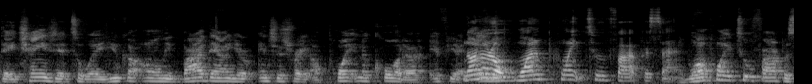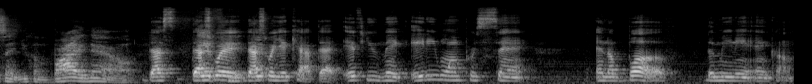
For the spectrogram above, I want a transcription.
They changed it to where you can only buy down your interest rate a point and a quarter if you're No, no, no, 1.25%. One point two five percent. You can buy it down. That's that's where you- that's if- where you're capped at. If you make 81% and above the median income.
